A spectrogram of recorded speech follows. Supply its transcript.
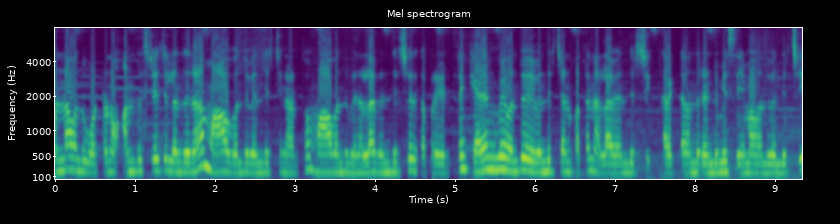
ஒன்னா வந்து ஒட்டணும். அந்த ஸ்டேஜ்ல இருந்ததுனால மாவு வந்து வெந்துருச்சுன்னு அர்த்தம். மாவு வந்து நல்லா வெந்துருச்சு. அதுக்கப்புறம் எடுத்துட்டேன். கிழங்குமே வந்து வெந்துருச்சான்னு பார்த்தா நல்லா வெந்துருச்சு. கரெக்டா வந்து ரெண்டுமே சேமா வந்து வெந்துருச்சு.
